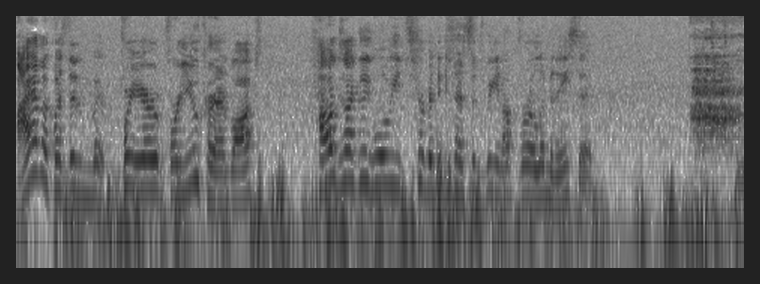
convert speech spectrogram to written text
I have a question for your for you, Current Box. How exactly will we determine the contestants being up for elimination?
